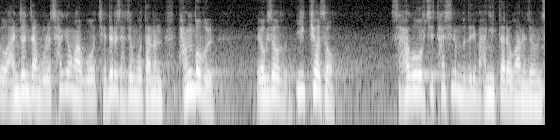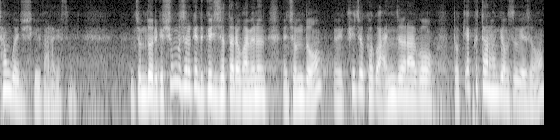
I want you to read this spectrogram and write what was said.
또 안전장구를 착용하고 제대로 자전거 타는 방법을 여기서 익혀서 사고 없이 타시는 분들이 많이 있다라고 하는 점을 참고해 주시길 바라겠습니다. 좀 더 이렇게 흉무스럽게 느껴지셨다라고 하면은 좀 더 쾌적하고 안전하고 또 깨끗한 환경 속에서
